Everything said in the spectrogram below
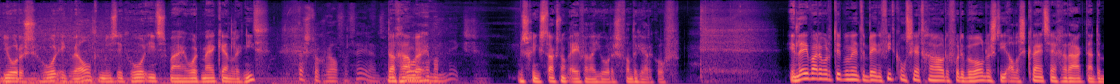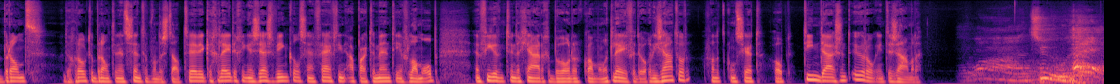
Joris hoor ik wel, tenminste ik hoor iets, maar hij hoort mij kennelijk niet. Dat is toch wel vervelend. Dan gaan we helemaal niks. Misschien straks nog even naar Joris van der Kerkhof. In Leeuwarden wordt op dit moment een benefietconcert gehouden... voor de bewoners die alles kwijt zijn geraakt... na de brand De grote brand in het centrum van de stad. Twee weken geleden gingen zes winkels en 15 appartementen in vlammen op. Een 24-jarige bewoner kwam om het leven. De organisator van het concert hoopt 10.000 euro in te zamelen. One, two, hey!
